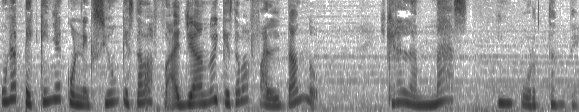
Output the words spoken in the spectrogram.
una pequeña conexión que estaba fallando y que estaba faltando y que era la más importante.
